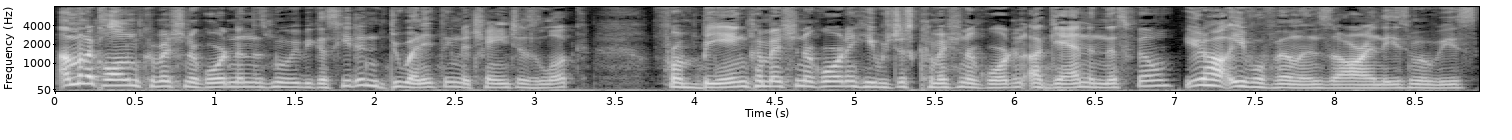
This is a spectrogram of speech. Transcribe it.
I'm gonna call him Commissioner Gordon in this movie because he didn't do anything to change his look from being Commissioner Gordon. He was just Commissioner Gordon again in this film. You know how evil villains are in these movies.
